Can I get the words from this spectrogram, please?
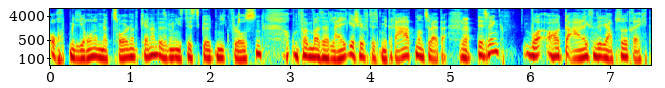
8 Millionen mehr zahlen hat können, deswegen ist das Geld nie geflossen und vor allem war es ein Leihgeschäft, das mit Raten und so weiter. Ja. Deswegen war, hat der Alex natürlich absolut recht.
